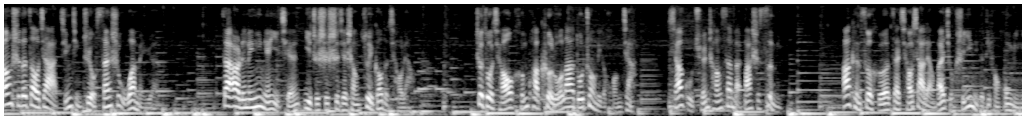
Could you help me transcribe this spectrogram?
当时的造价仅仅只有三十五万美元，在二零零一年以前一直是世界上最高的桥梁。这座桥横跨科罗拉多壮丽的皇家峡谷，全长三百八十四米。阿肯色河在桥下两百九十一米的地方轰鸣，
